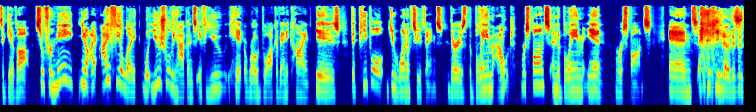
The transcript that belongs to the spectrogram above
to give up. So for me, you know, I, I feel like what usually happens if you hit a roadblock of any kind is that people do one of two things. There is the blame out response and the blame in response. And, you know, this is,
